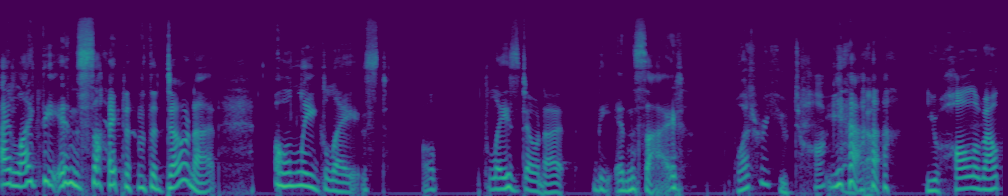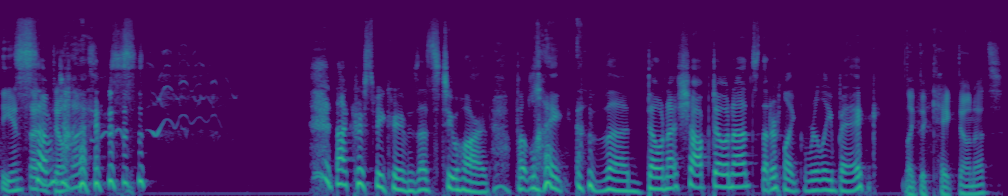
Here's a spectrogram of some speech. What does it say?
I like the inside of the donut, only glazed. Oh, glazed donut, the inside. What are you talking Yeah. about? You hollow out the inside of donuts? Not Krispy Kremes, that's too hard. But like the donut shop donuts that are like really big, Like the cake donuts?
